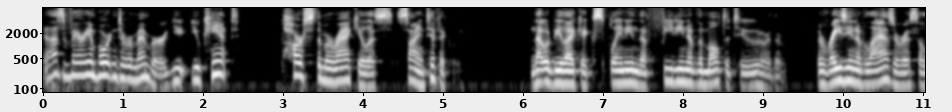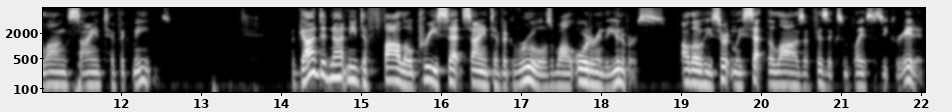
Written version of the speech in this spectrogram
And that's very important to remember. You, you can't parse the miraculous scientifically that would be like explaining the feeding of the multitude or the, the raising of Lazarus along scientific means. But God did not need to follow preset scientific rules while ordering the universe, although he certainly set the laws of physics in place as he created.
